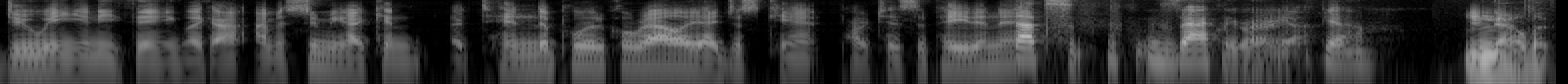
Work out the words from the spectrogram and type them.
doing anything, like I, I'm assuming I can attend a political rally, I just can't participate in it. That's exactly right. Yeah. Yeah. You nailed it.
